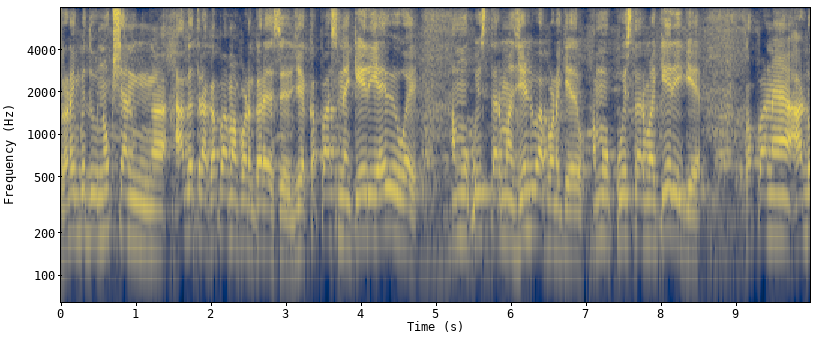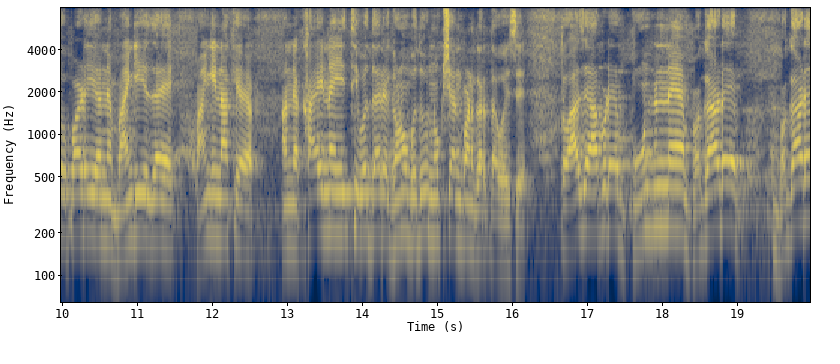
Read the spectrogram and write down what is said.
ઘણી બધું નુકસાન આગતરા કપામાં પણ કરે છે. જે કપાસને કેરી આવી હોય, અમુક વિસ્તારમાં ઝીંડવા પણ કે, અમુક વિસ્તારમાં કેરી કે, કપાને આડો પાડી અને ભાંગી જાય, ભાંગી નાખે અને ખાઈને એથી વધારે ઘણું બધું નુકસાન પણ કરતા હોય છે. તો આજે આપણે ભૂંડને ભગાડે ભગાડે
